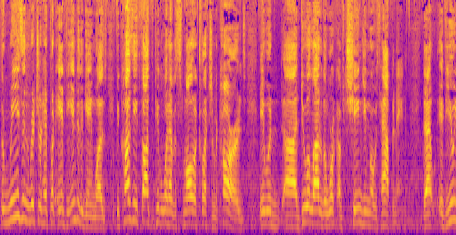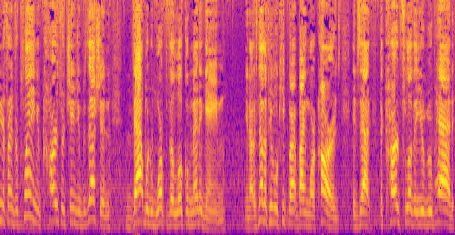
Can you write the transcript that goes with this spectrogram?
the reason Richard had put ante into the game was because he thought that people would have a smaller collection of cards. It would uh, do a lot of the work of changing what was happening. that if you and your friends were playing and cards were changing possession, that would warp the local metagame. You know, it's not that people keep buying more cards, it's that the card flow that your group had,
